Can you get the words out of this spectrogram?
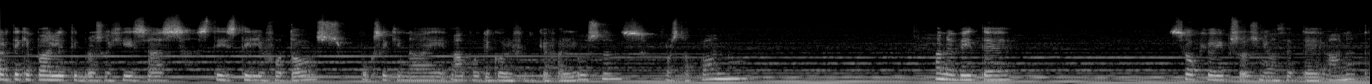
Φέρτε και πάλι την προσοχή σας στη στήλη φωτός που ξεκινάει από την κορυφή του κεφαλιού σας προς τα πάνω. Ανεβείτε σε όποιο ύψος νιώθετε άνετα.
